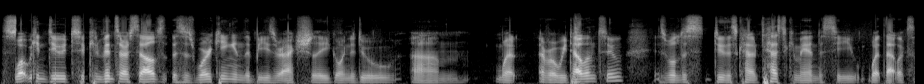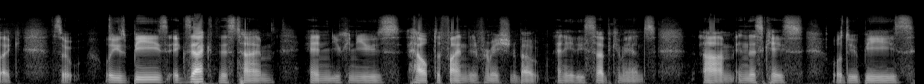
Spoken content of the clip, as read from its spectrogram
So what we can do to convince ourselves that this is working and the bees are actually going to do um, whatever we tell them to is we'll just do this kind of test command to see what that looks like. So we'll use bees exec this time and you can use help to find information about any of these subcommands. Um, in this case we'll do bees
